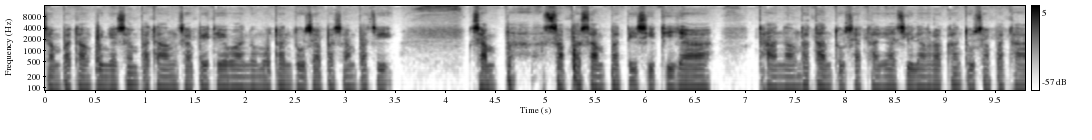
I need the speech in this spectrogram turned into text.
สัมปทังปุญญสัมปทังสัพเพเทวานุโมทันตุสัพพสัมปสิสัมปสัพพสัมปติสิทธิยาทานังทัทันตุสัทธายาสีลังรักขันตุสัพพทา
